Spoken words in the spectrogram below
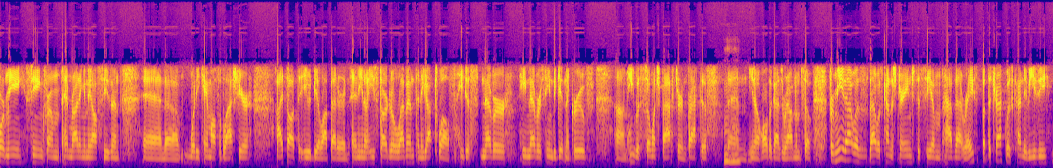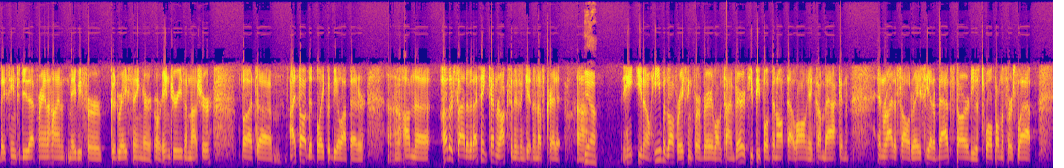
for, me, seeing from him riding in the off season and uh, what he came off of last year, I thought that he would be a lot better. And, and you know, he started 11th and he got 12th. He just never he never seemed to get in a groove. Um, he was so much faster in practice than you know all the guys around him. So for me, that was that was kind of strange to see him have that race. But the track was kind of easy. They seemed to do that for Anaheim, maybe for good racing or, or injuries. I'm not sure. But um, I thought that Blake would be a lot better. Uh, on the other side of it, I think Ken Roczen isn't getting enough credit. Um, Yeah. He you know he was off racing for a very long time. Very few people have been off that long and come back and and ride a solid race. He had a bad start. He was 12th on the first lap,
